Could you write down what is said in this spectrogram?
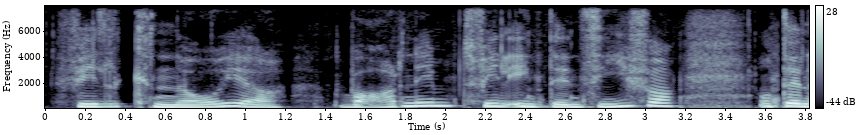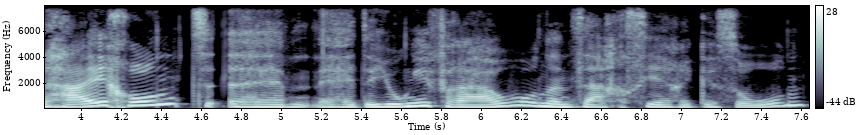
viel genauer wahrnimmt, viel intensiver. Und dann heimkommt, äh, er hat eine junge Frau und einen sechsjährigen Sohn.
